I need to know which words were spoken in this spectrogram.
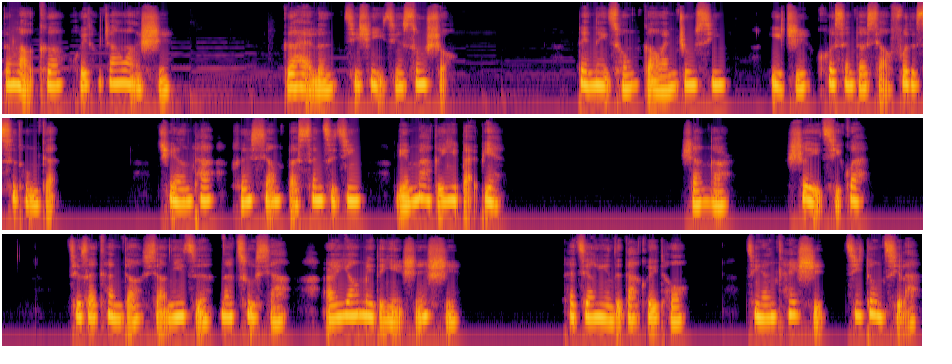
等老柯回头张望时，葛海伦其实已经松手，被内从睾丸中心。一直扩散到小腹的刺痛感，却让他很想把《三字经》连骂个一百遍。然而，说也奇怪，就在看到小妮子那促狭而妖媚的眼神时，他僵硬的大龟头竟然开始激动起来。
